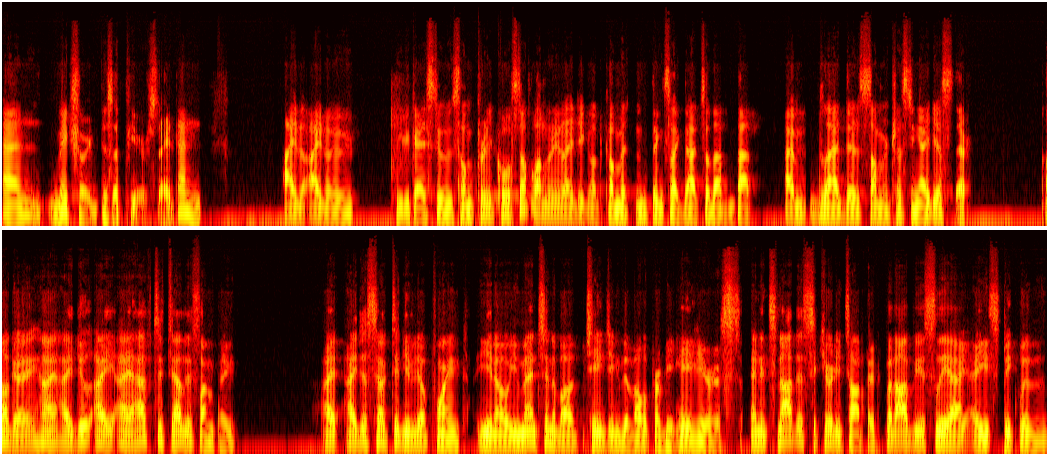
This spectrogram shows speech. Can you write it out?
and make sure it disappears, right? And I, I know you guys do some pretty cool stuff on rewriting on commit and things like that. So that that I'm glad there's some interesting ideas there. Okay, I, I do. I, I have to tell you something. I, I just have to give you a point. You know, you mentioned about changing developer behaviors, and it's not a security topic, but obviously I, I speak with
